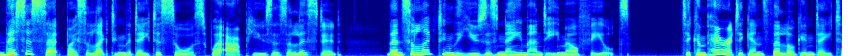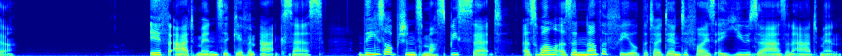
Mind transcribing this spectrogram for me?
This is set by selecting the data source where app users are listed then selecting the user's name and email fields to compare it against their login data. If admins are given access, these options must be set, as well as another field that identifies a user as an admin.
